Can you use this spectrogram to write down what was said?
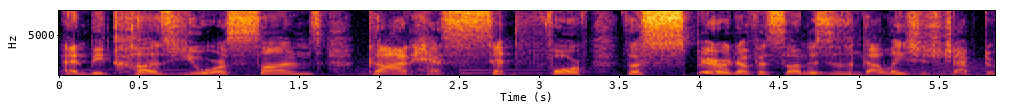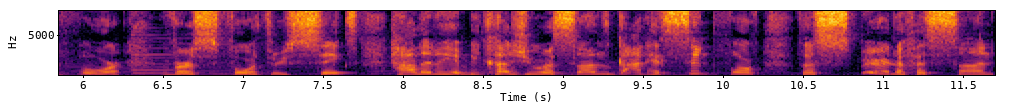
And because you are sons, God has sent forth the Spirit of His Son. This is in Galatians chapter 4, verse 4 through 6. Hallelujah. And because you are sons, God has sent forth the Spirit of His Son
